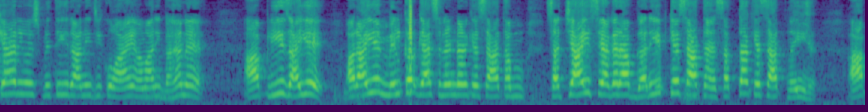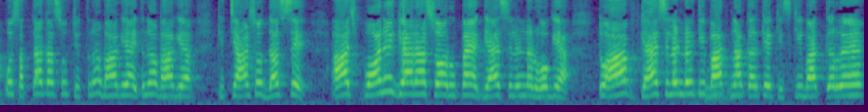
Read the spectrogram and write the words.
कह रही हूँ स्मृति ईरानी जी को आए, हमारी बहन है। आप प्लीज़ आइए और आइए मिलकर गैस सिलेंडर के साथ। हम सच्चाई से अगर आप गरीब के साथ हैं, सत्ता के साथ नहीं है, आपको सत्ता का सुख इतना भाग गया इतना भाग गया कि 410 से आज पौने ग्यारह सौ रुपए गैस सिलेंडर हो गया। तो आप गैस सिलेंडर की बात ना करके किसकी बात कर रहे हैं?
